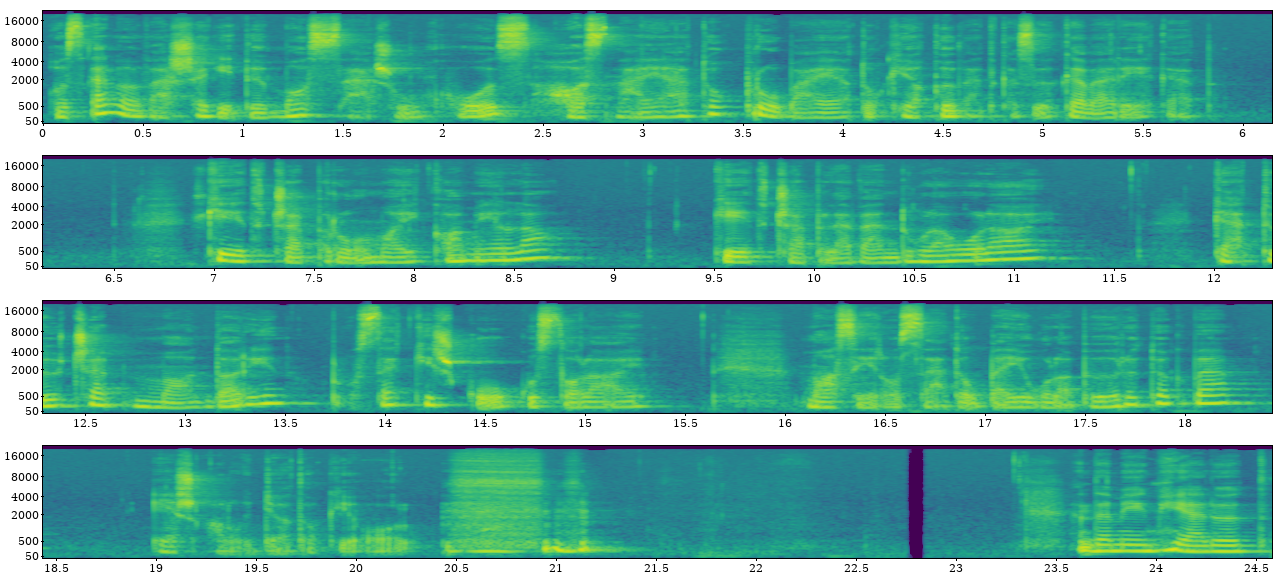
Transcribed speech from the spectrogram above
Az elalvás segítő masszázsunkhoz használjátok, próbáljátok ki a következő keveréket. Két csepp római kamilla, két csepp levendulaolaj, kettő csepp mandarin, plusz egy kis kókuszolaj. Masszírozzátok be jól a bőrötökbe, és aludjatok jól. De még mielőtt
